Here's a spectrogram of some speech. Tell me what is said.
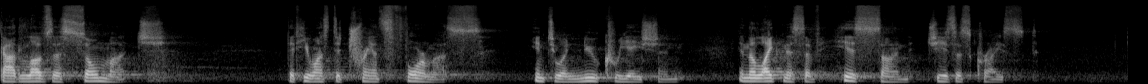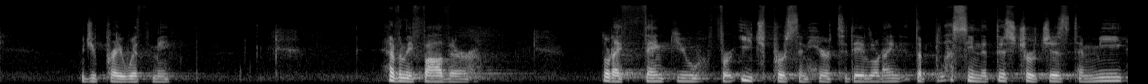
God loves us so much that he wants to transform us into a new creation in the likeness of his Son, Jesus Christ. Would you pray with me? Heavenly Father, Lord, I thank you for each person here today, Lord. I, the blessing that this church is to me,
